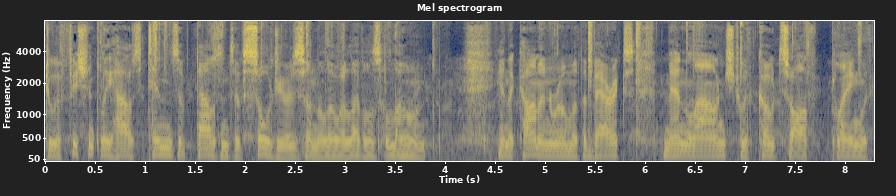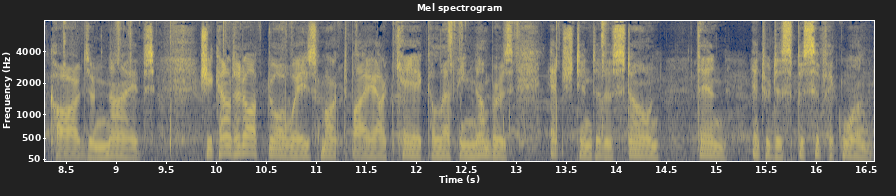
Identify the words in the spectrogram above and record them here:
to efficiently house tens of thousands of soldiers on the lower levels alone. In the common room of the barracks, men lounged with coats off, playing with cards or knives. She counted off doorways marked by archaic Alethi numbers etched into the stone, then entered a specific one.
